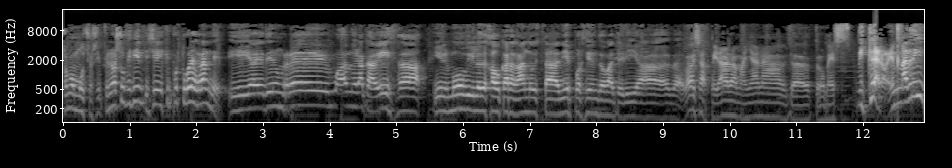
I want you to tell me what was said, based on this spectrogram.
somos muchos, pero no es suficiente, sí, es que Portugal es grande. Y eh, tiene un rey jugando la cabeza. Y el móvil lo he dejado cargando, está 10% de batería, vamos a esperar a mañana, ya otro mes. Y claro, en Madrid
